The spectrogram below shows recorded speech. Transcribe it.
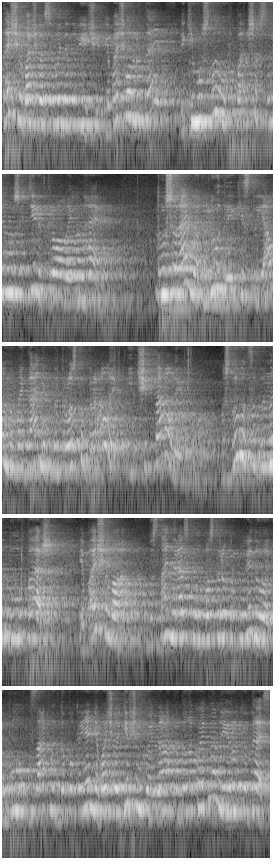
те, що я бачила сьогодні на вічі. Я бачила людей, які, можливо, вперше в своєму житті відкривали Євангеліє. Тому що реально люди, які стояли на Майдані, вони просто брали і читали його. Можливо, це для них було вперше. Я бачила в останній раз, коли пастори проповідували, і був заклик до покаяння, бачила дівчинку, яка недалеко від мене, їй років 10.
